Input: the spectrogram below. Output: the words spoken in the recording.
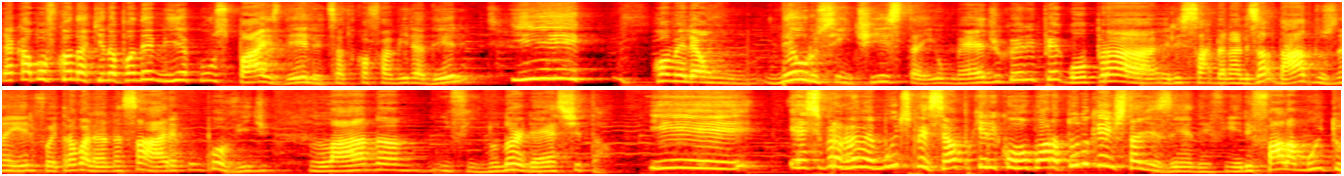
e acabou ficando aqui na pandemia com os pais dele, etc, com a família dele. E como ele é um neurocientista e um médico, ele pegou pra. Ele sabe analisar dados, né? E ele foi trabalhar nessa área com Covid lá na, enfim, no Nordeste e tal. E Esse programa é muito especial porque ele corrobora tudo que a gente está dizendo, enfim. Ele fala muito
